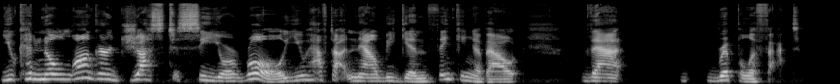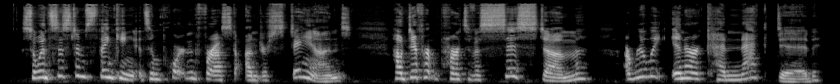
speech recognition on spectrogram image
You can no longer just see your role. You have to now begin thinking about that ripple effect. So, in systems thinking, it's important for us to understand how different parts of a system are really interconnected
